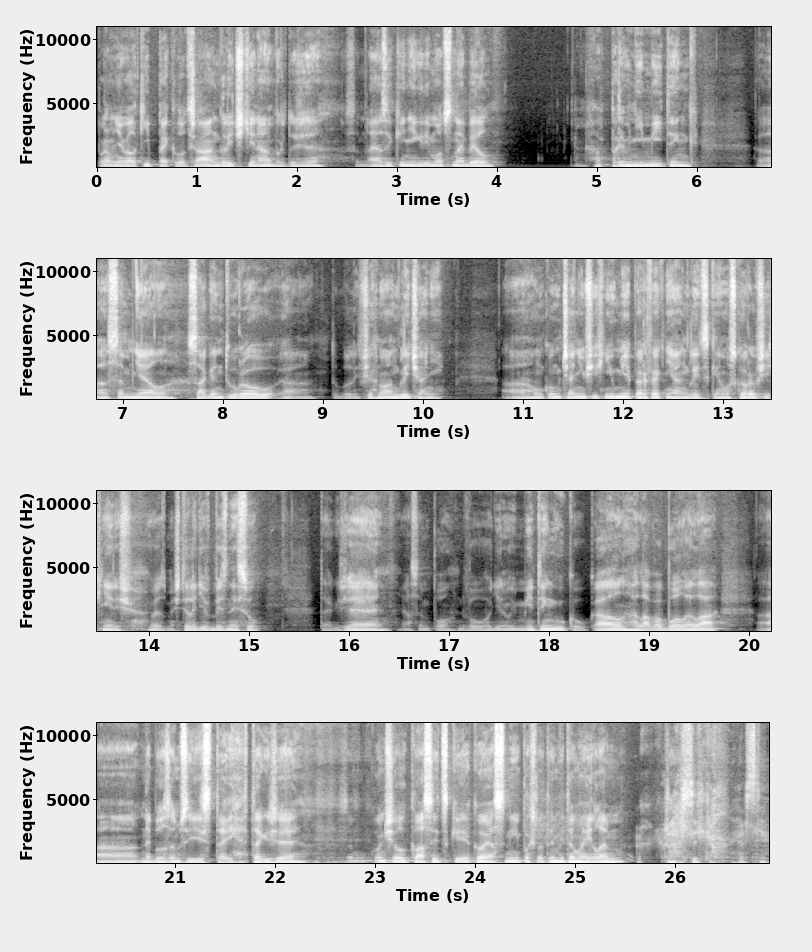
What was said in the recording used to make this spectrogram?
pro mě velký peklo třeba angličtina, protože jsem na jazyky nikdy moc nebyl. A první meeting eh, jsem měl s agenturou a to byli všechno angličani. A hongkongčani všichni umějí perfektně anglicky, nebo skoro všichni, když vezmeš ty lidi v biznisu. Takže já jsem po dvouhodinovém meetingu koukal, hlava bolela a nebyl jsem si jistý, takže jsem ukončil klasicky jako jasný, pošlete mi to mailem. Klasika, jasně.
